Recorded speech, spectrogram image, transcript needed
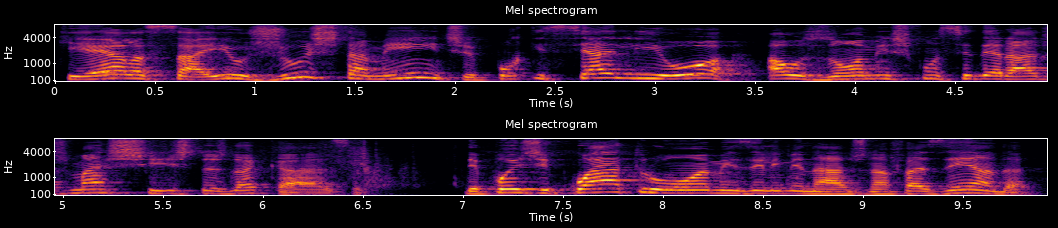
que ela saiu justamente porque se aliou aos homens considerados machistas da casa. Depois de quatro homens eliminados na Fazenda,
